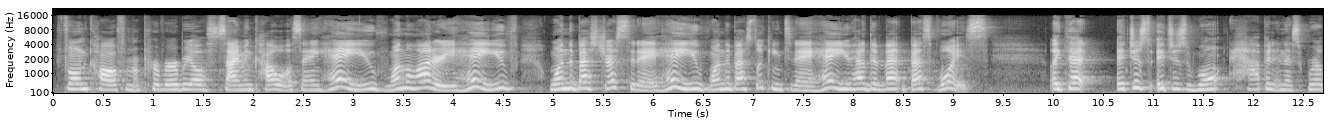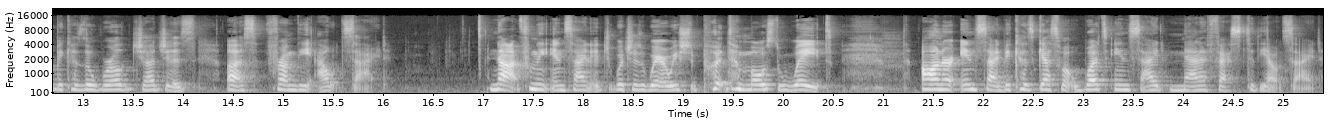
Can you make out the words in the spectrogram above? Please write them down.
phone call from a proverbial Simon Cowell saying, Hey, you've won the lottery. Hey, you've won the best dress today. Hey, you've won the best looking today. Hey, you had the best voice. Like that it just it just won't happen in this world because the world judges us from the outside not from the inside which is where we should put the most weight on our inside because guess what? What's inside manifests to the outside.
